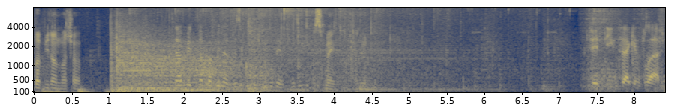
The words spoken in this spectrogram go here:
Top Babylon, watch out. T'as mis ta Babylone, vas-y, continue de monter, vas-y. This main. on you. 15 seconds left.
